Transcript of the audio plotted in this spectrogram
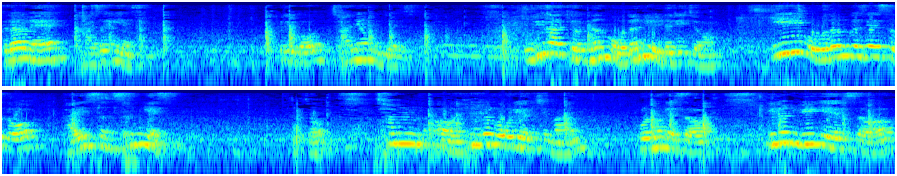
그 다음에 가정이었습니다. 그리고 자녀 문제였습니다. 우리가 겪는 모든 일들이죠. 이 모든 것에서도 다윗은 승리했습니다. 그래서 참 어, 힘들고 어려웠지만 본론에서 이런 위기에서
